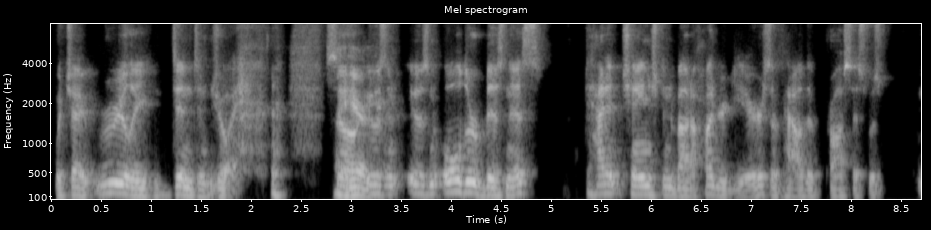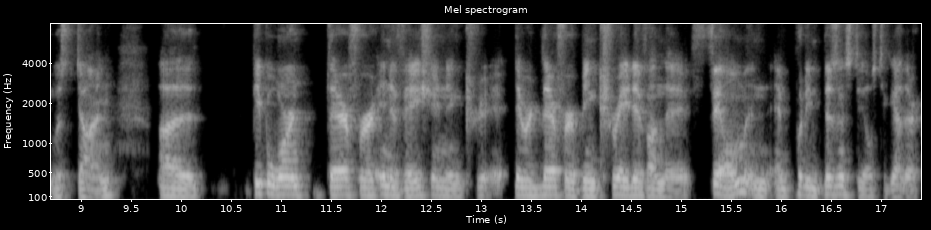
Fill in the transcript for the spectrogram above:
which i really didn't enjoy. So it was an it was an older business. Hadn't changed in about 100 years of how the process was was done. Uh, people weren't there for innovation and cre- they were there for being creative on the film and, and putting business deals together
